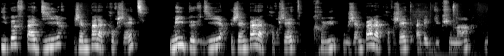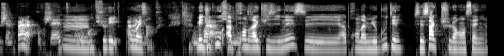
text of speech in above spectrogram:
ils peuvent pas dire j'aime pas la courgette, mais ils peuvent dire j'aime pas la courgette crue ou j'aime pas la courgette avec du cumin ou j'aime pas la courgette euh, hmm. en purée par exemple. mais du coup, apprendre à cuisiner, c'est apprendre à mieux goûter. C'est ça que tu leur enseignes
